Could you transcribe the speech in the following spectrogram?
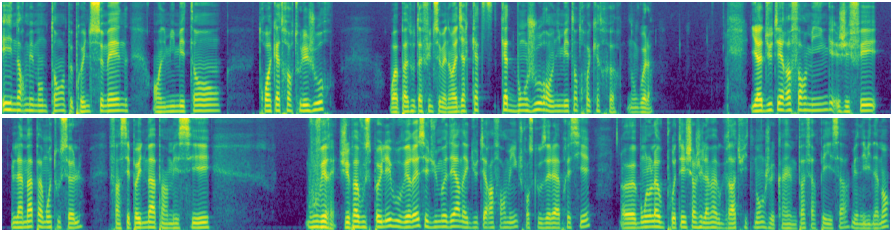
énormément de temps, à peu près une semaine, en m'y mettant 3-4 heures tous les jours. On pas tout à fait une semaine, on va dire 4, 4 bons jours en y mettant 3-4 heures. Donc voilà. Il y a du terraforming, j'ai fait la map à moi tout seul. Enfin, c'est pas une map, hein, mais c'est. Vous verrez. Je vais pas vous spoiler, vous verrez. C'est du moderne avec du terraforming. Je pense que vous allez apprécier. Euh, bon, là, vous pourrez télécharger la map gratuitement. Je vais quand même pas faire payer ça, bien évidemment.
